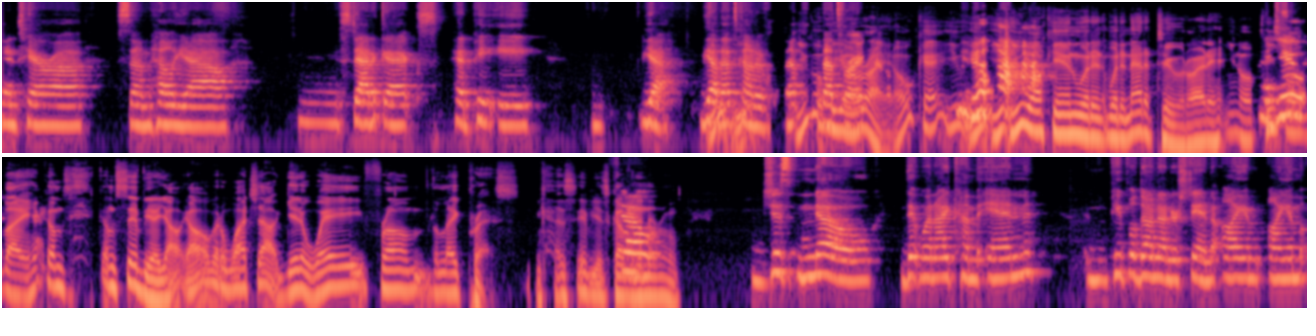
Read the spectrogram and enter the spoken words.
Pantera, some Hell Yeah, Static X, Hed PE. Yeah, yeah, You- that's you- kind of that, you gonna that's be right. all right. Okay, you you, you, walk in with an with an attitude, right? You know, people like here comes here comes Cyvia. Y'all y'all better watch out. Get away from the leg press because Cyvia's coming in the room. Just know that when I come in, people don't understand. I am I am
